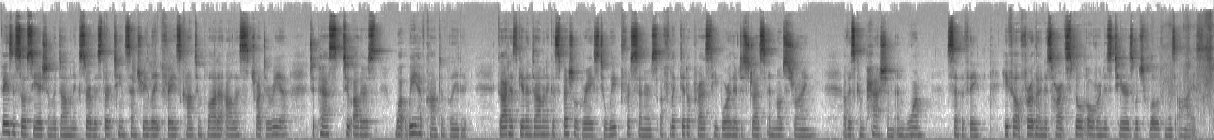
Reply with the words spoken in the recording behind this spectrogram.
Phase association with Dominic's service, 13th century late phase contemplata aliis tradere, to pass to others what we have contemplated. God has given Dominic a special grace to weep for sinners, afflicted, oppressed. He bore their distress in most shrine. Of his compassion and warm sympathy, he felt further, and his heart spilled over in his tears, which flowed from his eyes.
